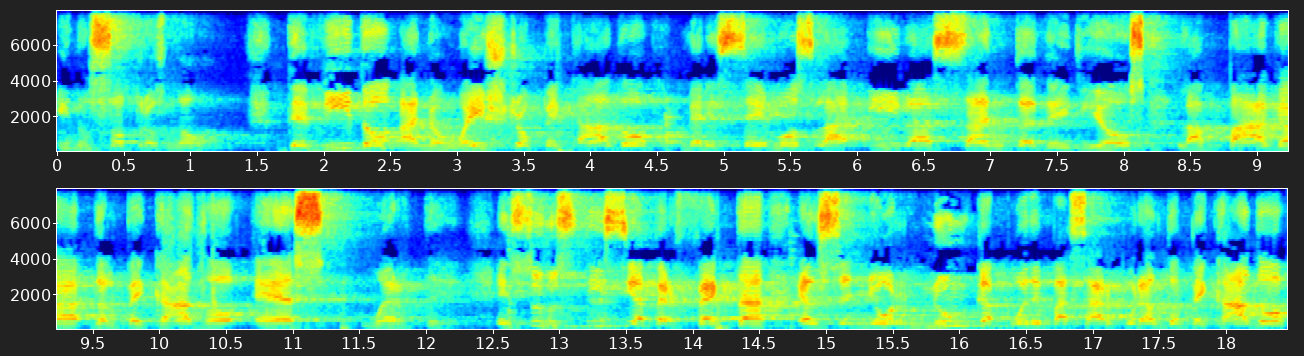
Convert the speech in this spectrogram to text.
y nosotros no. Debido a nuestro pecado merecemos la ira santa de Dios. La paga del pecado es muerte. En su justicia perfecta, el Señor nunca puede pasar por alto el pecado,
